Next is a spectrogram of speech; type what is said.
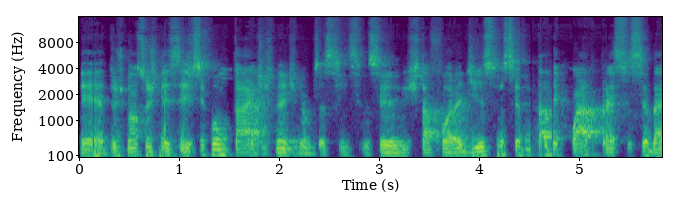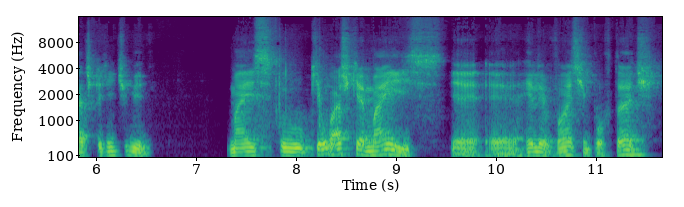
é, dos nossos desejos e vontades, né, digamos assim. Se você está fora disso, você não está adequado para essa sociedade que a gente vive. Mas o que eu acho que é mais é, é, relevante, importante,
